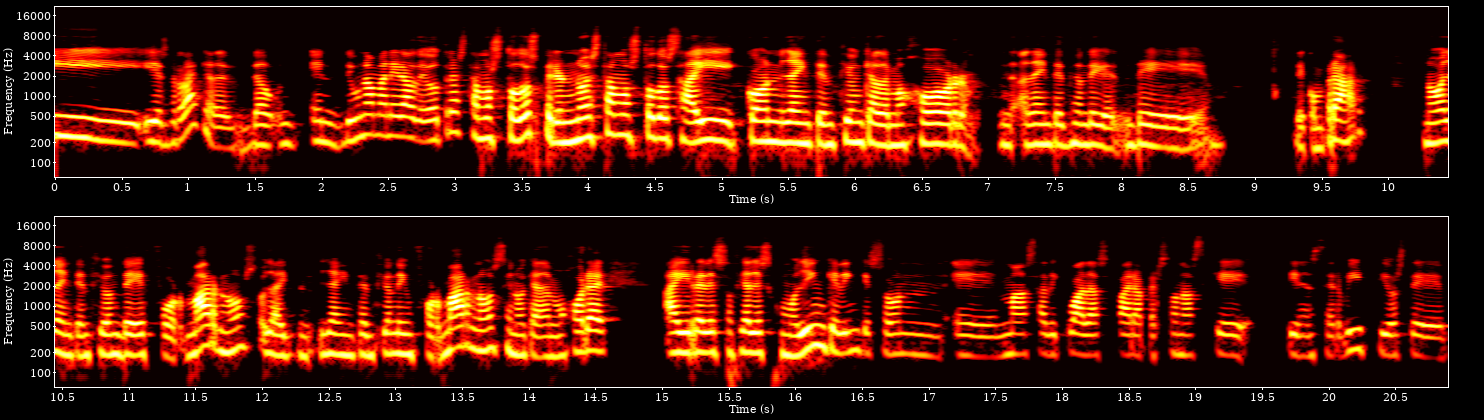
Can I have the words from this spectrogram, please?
Y, es verdad que de, una manera o de otra estamos todos, pero no estamos todos ahí con la intención que a lo mejor, la intención de, comprar, ¿no? la intención de formarnos o la, intención de informarnos, sino que a lo mejor hay, redes sociales como LinkedIn que son eh, más adecuadas para personas que tienen servicios de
